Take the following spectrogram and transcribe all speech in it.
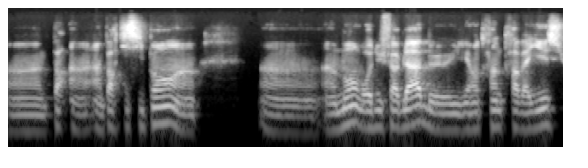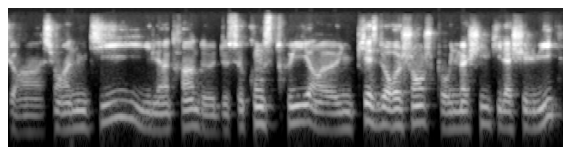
un, participant, un, membre du Fab Lab, euh, il est en train de travailler sur un, sur un outil, il est en train de, se construire euh, une pièce de rechange pour une machine qu'il a chez lui.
